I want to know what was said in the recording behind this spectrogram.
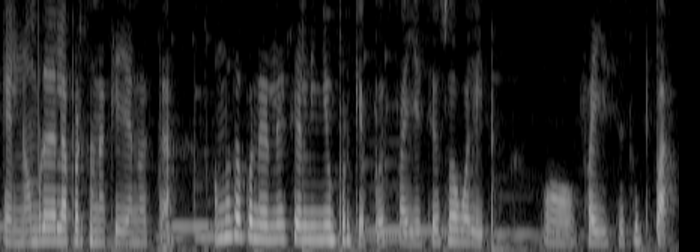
el nombre de la persona que ya no está. Vamos a ponerle así al niño porque pues falleció su abuelito o falleció su papá.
